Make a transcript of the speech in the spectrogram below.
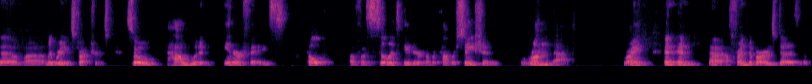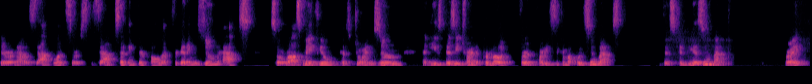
the uh, liberating structures. So how would an interface help a facilitator of a conversation run that, right? And, and uh, a friend of ours does, there are now Zaplets or Zapps, I think they're called. I'm forgetting Zoom apps. So Ross Mayfield has joined Zoom and he's busy trying to promote third parties to come up with Zoom apps. This could be a Zoom app, right?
